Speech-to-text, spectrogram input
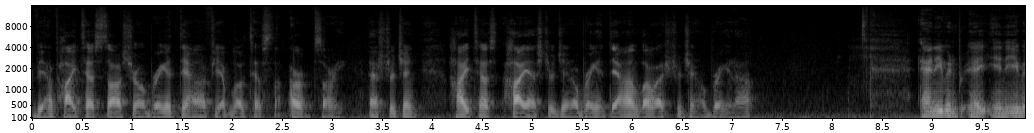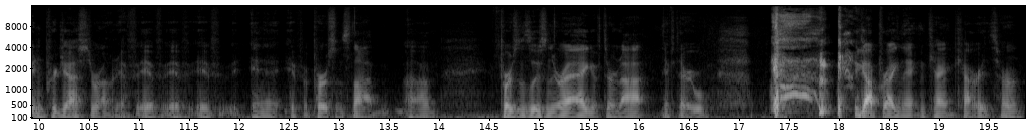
If you have high testosterone, bring it down. If you have low testosterone, or sorry, estrogen, high test, high estrogen will bring it down. Low estrogen will bring it up. And even and even progesterone, if if if if a, if a person's not um, person's losing their egg, if they're not, if they got pregnant and can't carry the term,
